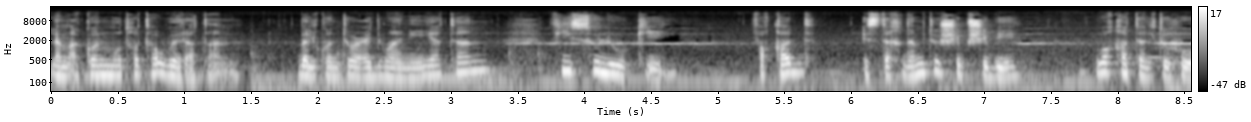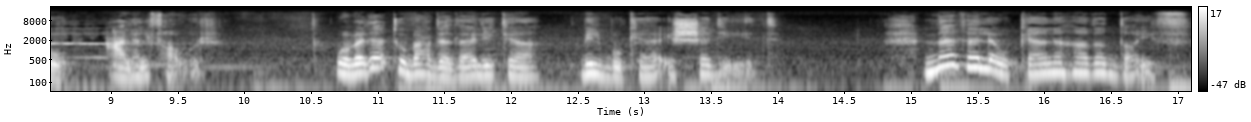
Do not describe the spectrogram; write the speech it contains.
لم أكن متطورة بل كنت عدوانية في سلوكي. فقد استخدمت شبشبي وقتلته على الفور. وبدأت بعد ذلك بالبكاء الشديد. ماذا لو كان هذا الضيف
